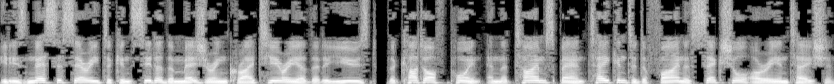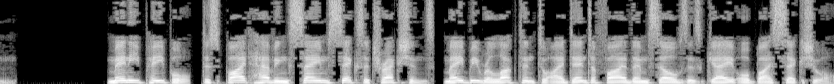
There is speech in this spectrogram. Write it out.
It is necessary to consider the measuring criteria that are used, the cutoff point and the time span taken to define a sexual orientation. Many people, despite having same-sex attractions, may be reluctant to identify themselves as gay or bisexual.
